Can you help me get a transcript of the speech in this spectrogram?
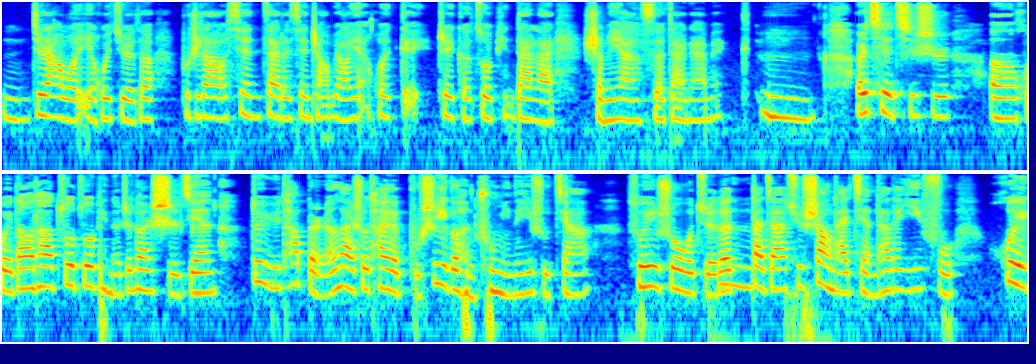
嗯，就让我也会觉得，不知道现在的现场表演会给这个作品带来什么样子的 dynamic。嗯，而且其实，呃，回到他做作品的这段时间，对于他本人来说，他也不是一个很出名的艺术家，所以说，我觉得大家去上台剪他的衣服。会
